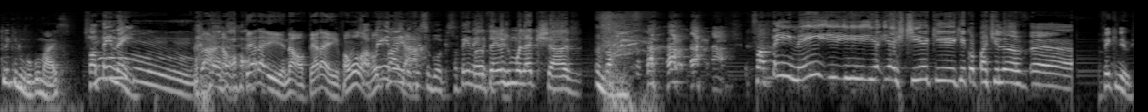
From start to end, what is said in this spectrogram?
Clique no Google Mais. Só tem NEM. Hum, ah, não, pera aí, não, pera aí, vamos lá, Só vamos tem NEM no. Facebook, só tem NEM Eu no tenho os moleque-chave. Só tem NEM e, e, e as tia que, que compartilha é, fake news.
